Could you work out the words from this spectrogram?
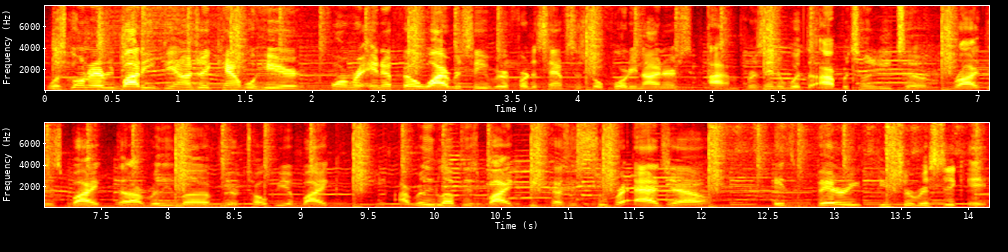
What's going on everybody? DiAndre Campbell here, former NFL wide receiver for the San Francisco 49ers. I'm presented with the opportunity to ride this bike that I really love, the Urtopia bike. I really love this bike because it's super agile. It's very futuristic it,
